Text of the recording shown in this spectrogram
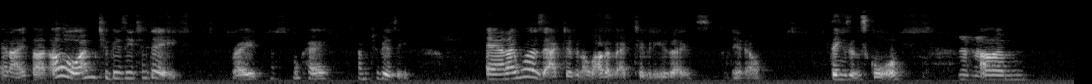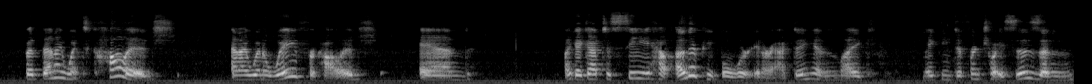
and I thought, "Oh, I'm too busy to date," right? Okay, I'm too busy, and I was active in a lot of activities, I, you know, things in school. Mhm. Um, but then I went to college and I went away for college and like I got to see how other people were interacting and like making different choices and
